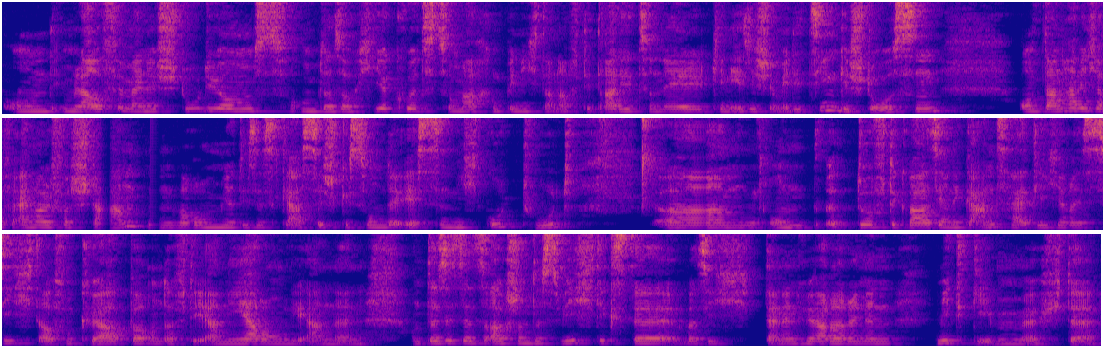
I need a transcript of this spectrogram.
Und im Laufe meines Studiums, um das auch hier kurz zu machen, bin ich dann auf die traditionell chinesische Medizin gestoßen. Und dann habe ich auf einmal verstanden, warum mir dieses klassisch gesunde Essen nicht gut tut ähm, und durfte quasi eine ganzheitlichere Sicht auf den Körper und auf die Ernährung lernen. Und das ist jetzt auch schon das Wichtigste, was ich deinen Hörerinnen mitgeben möchte.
